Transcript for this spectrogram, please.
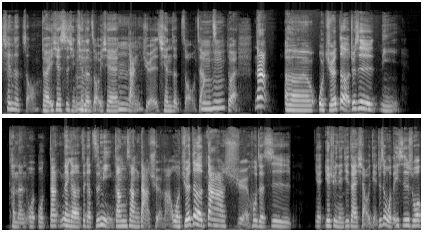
牵着走，对一些事情牵着走，嗯、一些感觉牵着走，这样子。嗯、对，那呃，我觉得就是你可能我我刚那个这个子米刚上大学嘛，我觉得大学或者是也也许年纪再小一点，就是我的意思是说。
